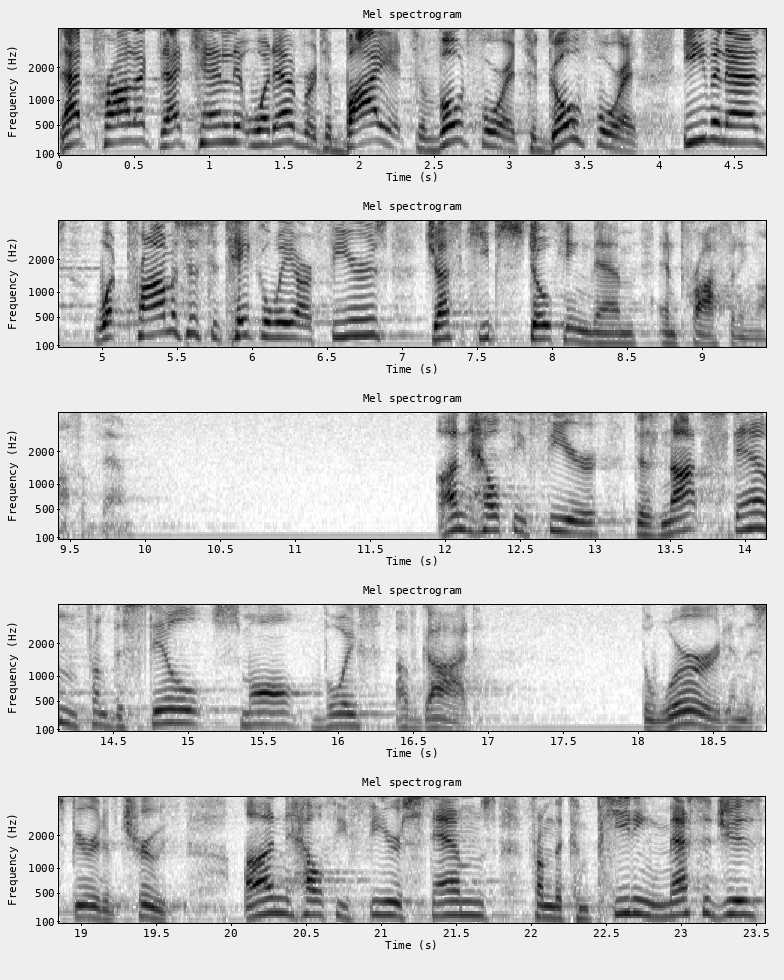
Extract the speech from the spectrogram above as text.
that product, that candidate, whatever, to buy it, to vote for it, to go for it, even as what promises to take away our fears just keeps stoking them and profiting off of them. Unhealthy fear does not stem from the still small voice of God, the Word and the Spirit of truth. Unhealthy fear stems from the competing messages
